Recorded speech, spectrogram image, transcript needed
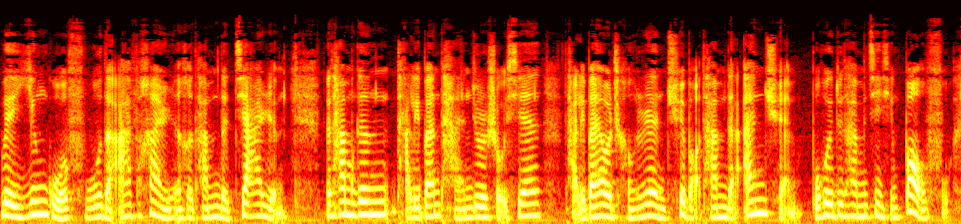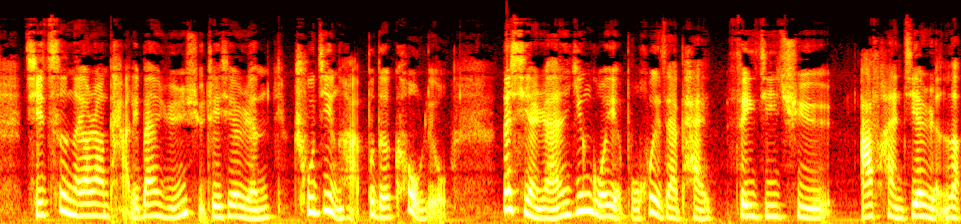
为英国服务的阿富汗人和他们的家人。那他们跟塔利班谈，就是首先塔利班要承认确保他们的安全，不会对他们进行报复；其次呢，要让塔利班允许这些人出境哈，不得扣留。那显然，英国也不会再派飞机去阿富汗接人了。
